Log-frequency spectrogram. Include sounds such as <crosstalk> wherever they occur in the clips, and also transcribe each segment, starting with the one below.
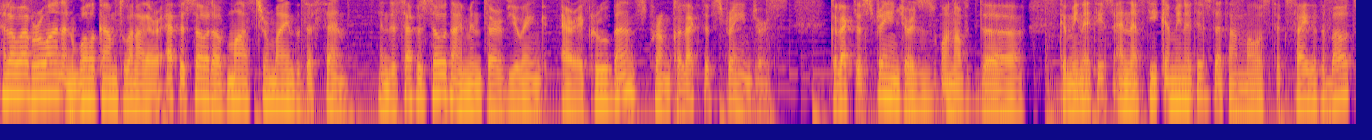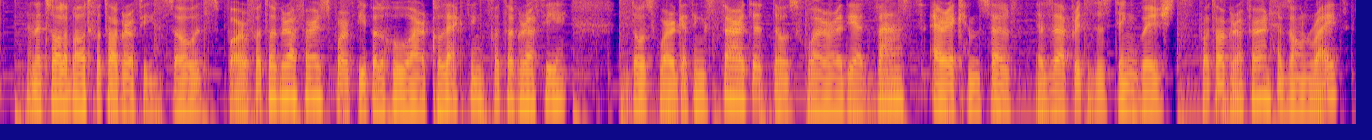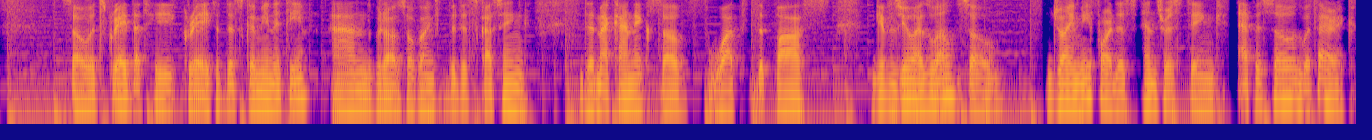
Hello, everyone, and welcome to another episode of Mastermind.fm. In this episode, I'm interviewing Eric Rubens from Collective Strangers. Collective Strangers is one of the communities, NFT communities, that I'm most excited about, and it's all about photography. So it's for photographers, for people who are collecting photography, those who are getting started, those who are already advanced. Eric himself is a pretty distinguished photographer in his own right. So it's great that he created this community, and we're also going to be discussing the mechanics of what the pass gives you as well. So join me for this interesting episode with Eric.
